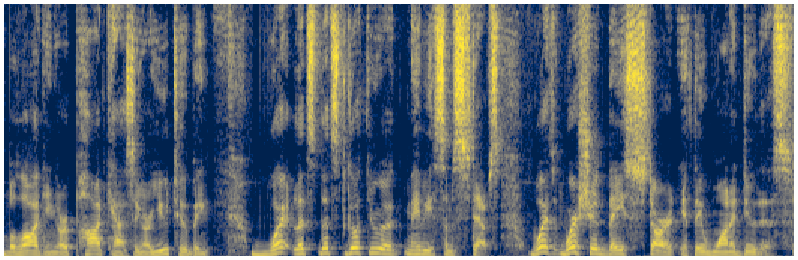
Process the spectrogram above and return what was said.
blogging or podcasting or YouTubing. What? Let's let's go through a, maybe some steps. What? Where should they start if they want to do this?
